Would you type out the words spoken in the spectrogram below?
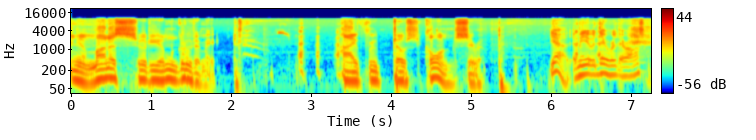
you know, monosodium glutamate, high fructose corn syrup. Yeah, I mean they were they're awesome.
